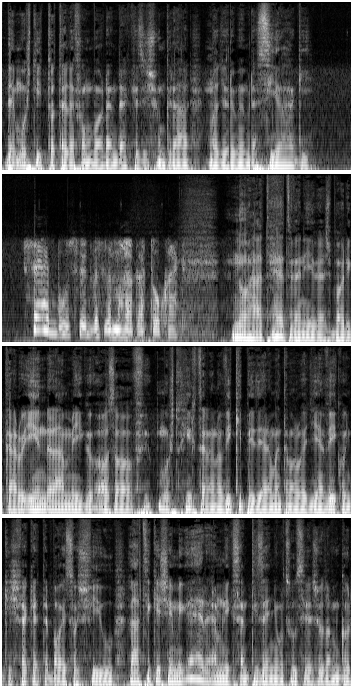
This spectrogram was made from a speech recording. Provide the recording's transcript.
de most itt a telefonban rendelkezésünkre áll. Nagy örömömre, szia Ági! Szerbusz, üdvözlöm a hallgatókat! No hát 70 éves Barikáról, én rám még az a, most hirtelen a Wikipédiára mentem alól egy ilyen vékony kis fekete bajszos fiú látszik, és én még erre emlékszem 18-20 éves volt, amikor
